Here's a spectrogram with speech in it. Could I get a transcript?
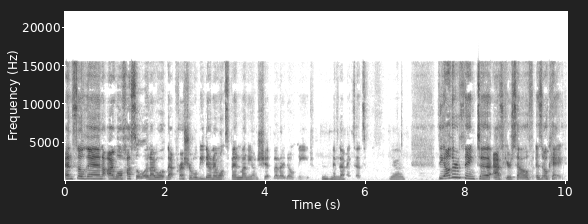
And so then I will hustle and I will that pressure will be there and I won't spend money on shit that I don't need, if Mhm. that makes sense. Yeah. The other thing to ask yourself is okay,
